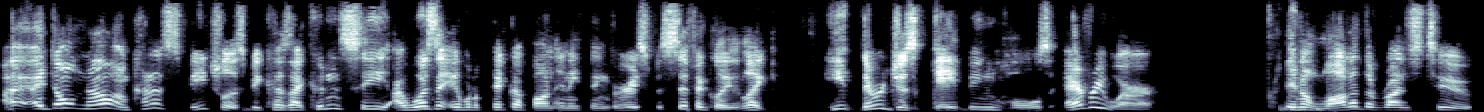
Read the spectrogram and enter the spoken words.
I, I don't know. I'm kind of speechless because I couldn't see. I wasn't able to pick up on anything very specifically. Like he, there were just gaping holes everywhere, in a lot of the runs too.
